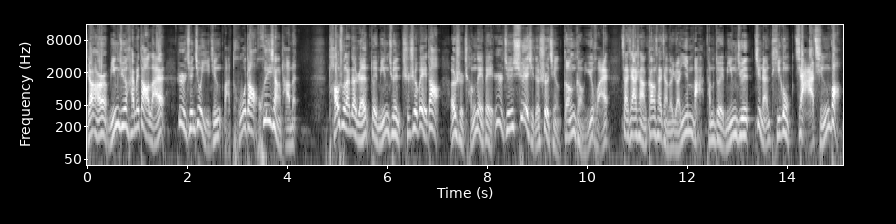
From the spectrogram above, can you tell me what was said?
然而明军还没到来。日军就已经把屠刀挥向他们，逃出来的人对明军迟迟未到，而使城内被日军血洗的事情耿耿于怀。再加上刚才讲的原因吧，他们对明军竟然提供假情报，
